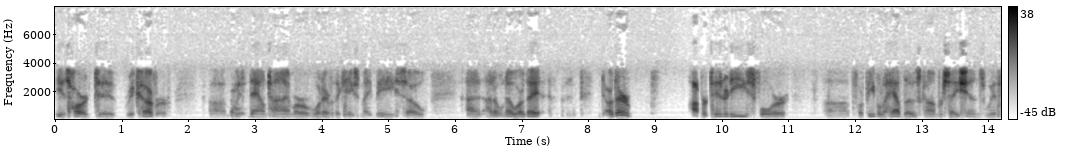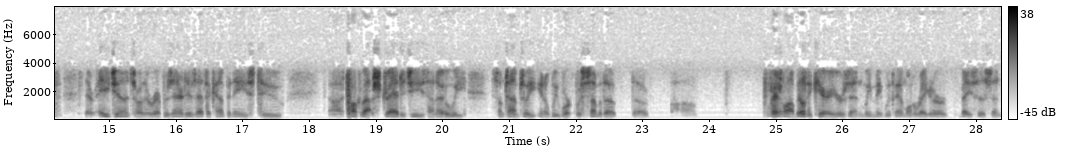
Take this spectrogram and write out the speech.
is hard to recover uh, right. with downtime or whatever the case may be. So I, I don't know. Are they are there opportunities for uh, for people to have those conversations with their agents or their representatives at the companies to uh, talk about strategies? I know we sometimes we you know we work with some of the, the professional liability carriers, and we meet with them on a regular basis and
